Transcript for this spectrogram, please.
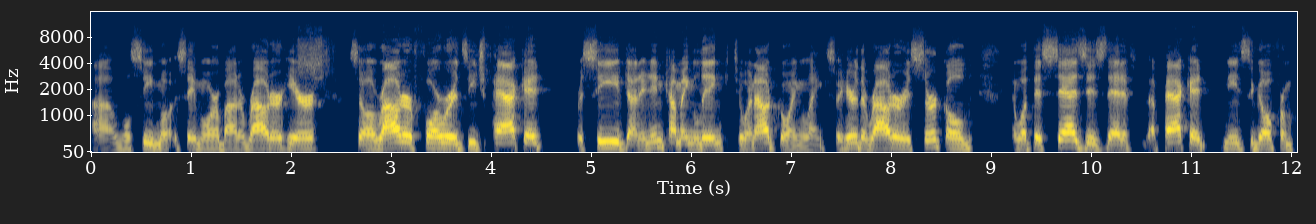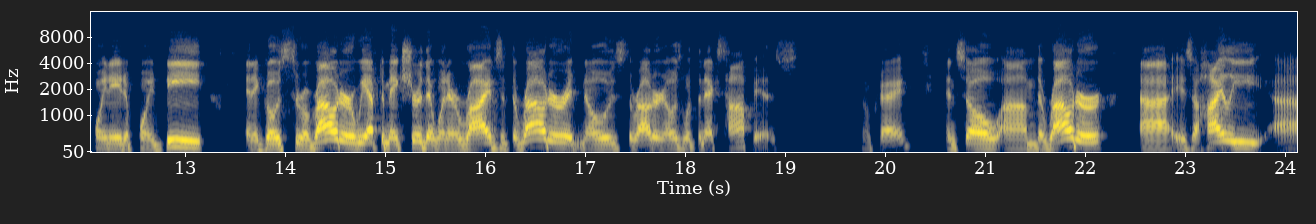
uh, we'll see mo say more about a router here. So a router forwards each packet received on an incoming link to an outgoing link. So here the router is circled, and what this says is that if a packet needs to go from point A to point B, and it goes through a router, we have to make sure that when it arrives at the router, it knows, the router knows what the next hop is, okay? And so um, the router uh, is a highly uh,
